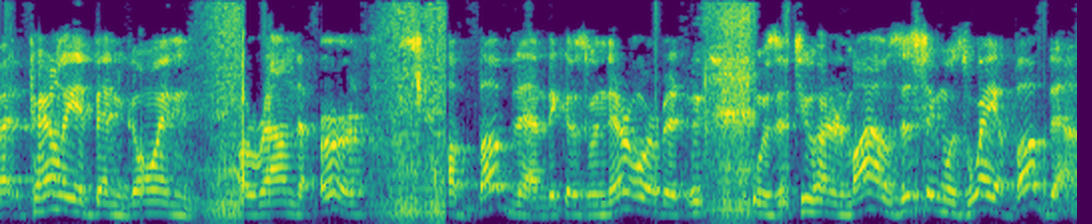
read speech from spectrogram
But apparently it had been going around the Earth above them because when their orbit was at 200 miles, this thing was way above them.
